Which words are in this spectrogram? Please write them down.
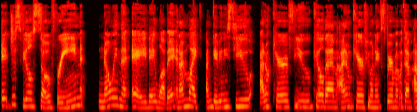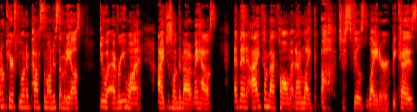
it just feels so freeing knowing that a they love it. And i'm like i'm giving these to you. I don't care if you kill them. I don't care if you want to experiment with them. I don't care if you want to pass them on to somebody else. Do whatever you want. I just want them out of my house and then I come back home and I'm like, oh, it just feels lighter because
